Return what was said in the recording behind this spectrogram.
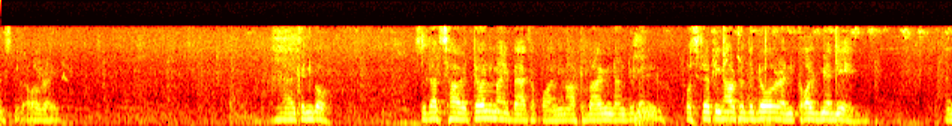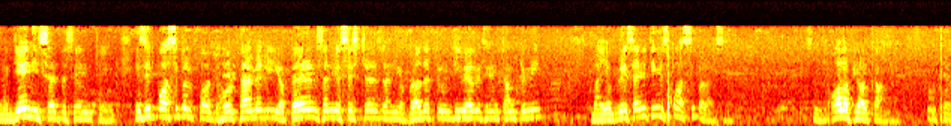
I said, all right. And I can go. So that's how I turned my back upon him after bowing down to him. Was stepping out of the door and he called me again. And again he said the same thing. Is it possible for the whole family, your parents and your sisters and your brother to leave everything and come to me? By your grace, anything is possible, I said. So all of you all come. Okay,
